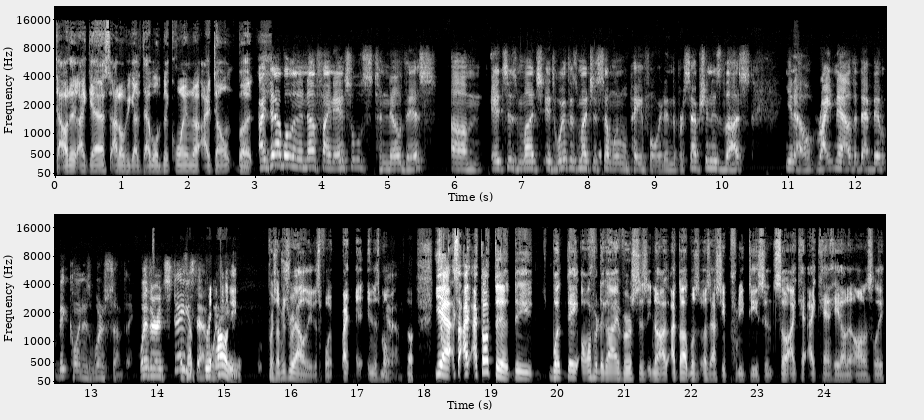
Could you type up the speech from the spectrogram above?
doubt it? I guess I don't know if you guys dabble in Bitcoin. I don't, but I dabble in enough financials to know this. Um, it's as much, it's worth as much as someone will pay for it, and the perception is thus, you know, right now that that Bitcoin is worth something. Whether it stays that reality, way, perception is reality at this point, right in this moment. So, yeah, so I, I thought the the what they offered the guy versus you know I, I thought was, was actually pretty decent. So I can't I can't hate on it honestly.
